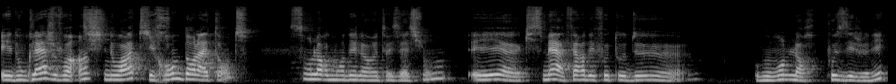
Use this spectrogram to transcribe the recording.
Et donc là, je vois un Chinois qui rentre dans la tente sans leur demander leur autorisation et euh, qui se met à faire des photos d'eux euh, au moment de leur pause déjeuner.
